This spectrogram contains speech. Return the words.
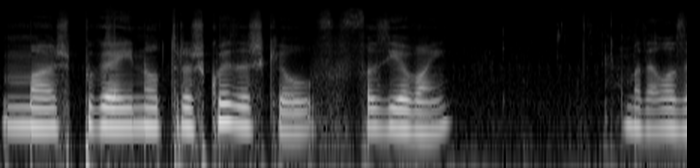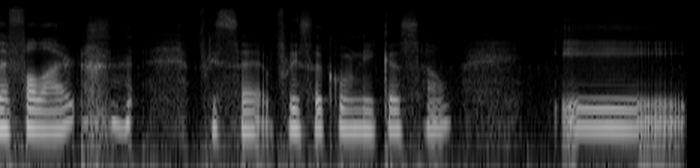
Mas peguei noutras coisas que eu fazia bem. Uma delas é falar, por isso, é, por isso a comunicação. E,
